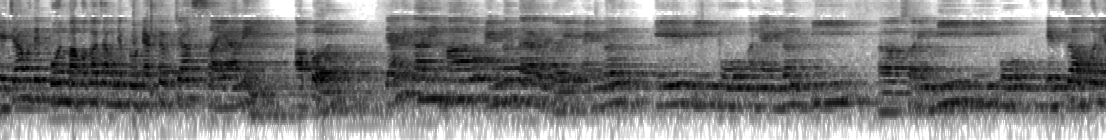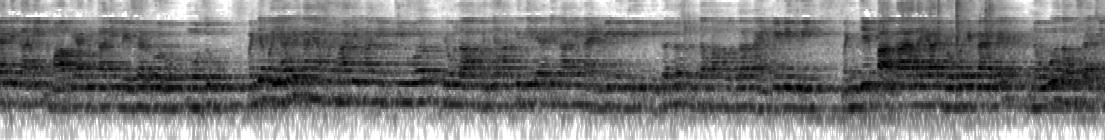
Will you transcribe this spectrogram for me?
याच्यामध्ये कोण मापकाचा म्हणजे प्रोटॅक्टरच्या साह्याने आपण त्या ठिकाणी हा जो अँगल तयार होतोय अँगल ए पी ओ आणि angle P sorry B P O यांचं आपण या ठिकाणी माप या ठिकाणी मेजर करू, मोजू. म्हणजे या ठिकाणी आपण ह्या ठिकाणी पी वर ठेवला, म्हणजे हा किती या ठिकाणी? नाईन्टी इकडनं सुद्धा हा मोजला नाईन्टी डिग्री पाकाला या नव्वद अंशाचे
